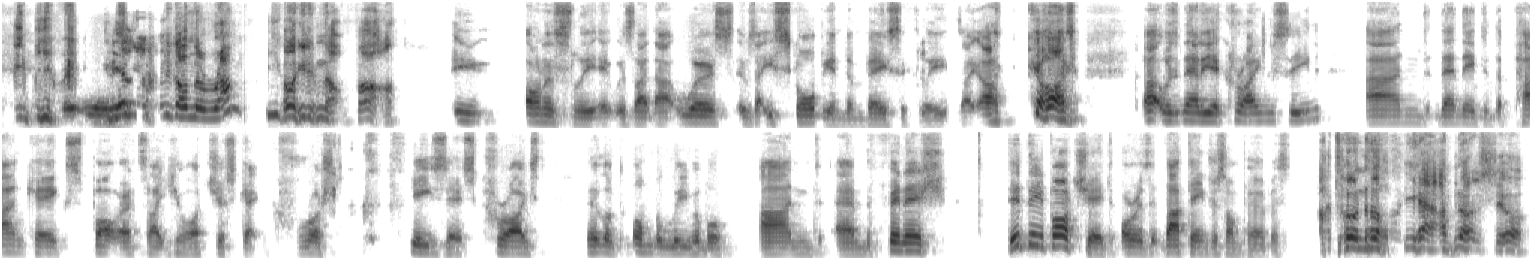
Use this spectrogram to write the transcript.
You nearly landed on the ramp. You got him that far. he, honestly, it was like that worse. It was like he scorpioned him basically. It's like, oh god, that was nearly a crime scene. And then they did the pancake spot where it's like you are just getting crushed. Jesus Christ, it looked unbelievable. And um, the finish, did they botch it, or is it that dangerous on purpose? I don't know. Yeah, I'm not sure.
